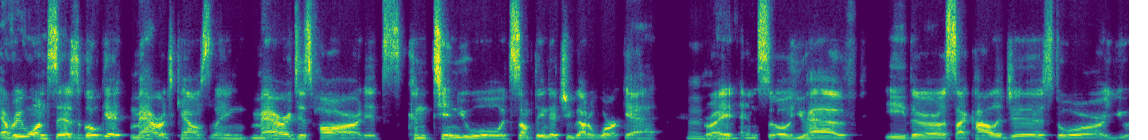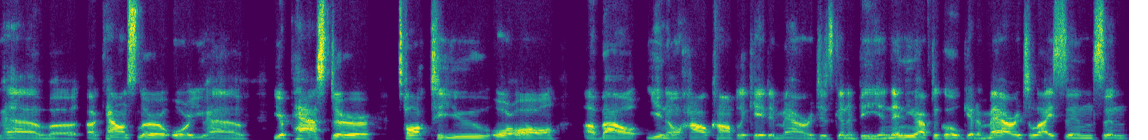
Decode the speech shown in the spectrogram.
everyone says go get marriage counseling. Marriage is hard. It's continual. It's something that you got to work at mm-hmm. right and so you have either a psychologist or you have a, a, counselor or you have your pastor talk to you or all about you know how complicated marriage is going to be. And then you have to go get a marriage license and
